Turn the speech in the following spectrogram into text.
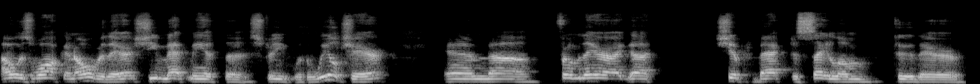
I was walking over there. She met me at the street with a wheelchair, and uh, from there I got shipped back to Salem to their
